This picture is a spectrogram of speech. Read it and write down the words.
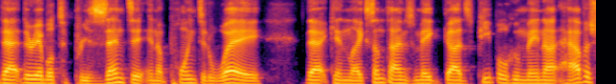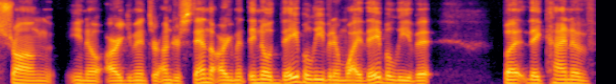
that they're able to present it in a pointed way that can like sometimes make God's people who may not have a strong, you know, argument or understand the argument, they know they believe it and why they believe it, but they kind of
